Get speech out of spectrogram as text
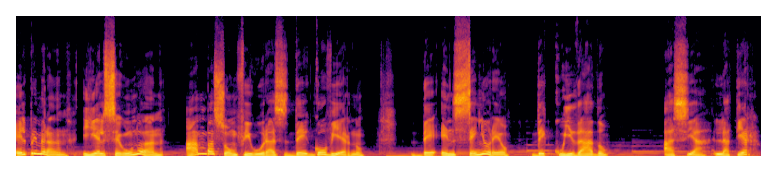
El primer Adán y el segundo Adán, ambas son figuras de gobierno de enseñoreo, de cuidado hacia la tierra.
